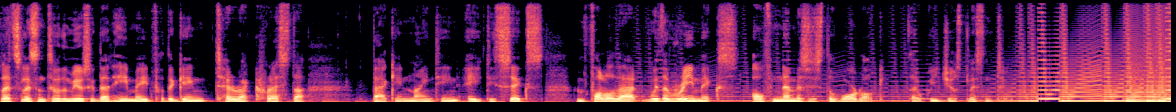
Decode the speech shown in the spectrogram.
Let's listen to the music that he made for the game Terra Cresta back in 1986, and follow that with a remix of Nemesis the Warlock that we just listened to.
